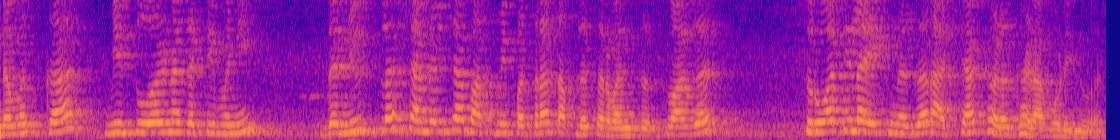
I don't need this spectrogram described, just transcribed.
नमस्कार मी सुवर्ण Kattimani. The news plus चॅनलच्या बातमीपत्रात आपलं सर्वांचं स्वागत. सुरुवातीला एक नजर आजच्या ठळक घडामोडींवर.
